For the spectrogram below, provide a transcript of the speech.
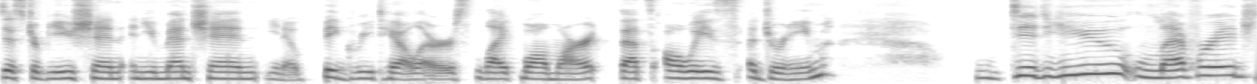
distribution and you mention, you know, big retailers like Walmart, that's always a dream did you leverage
